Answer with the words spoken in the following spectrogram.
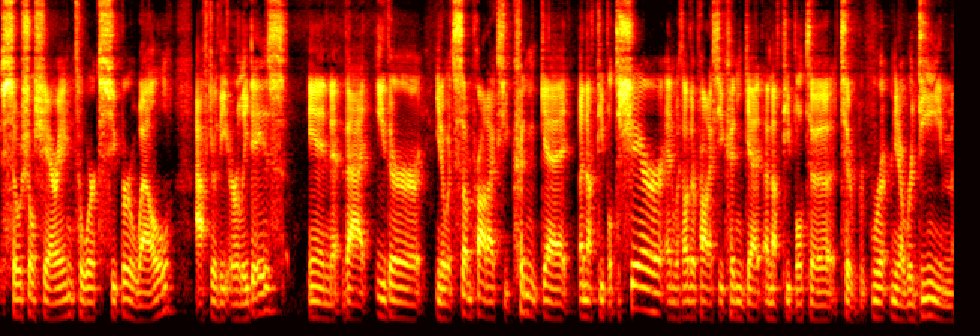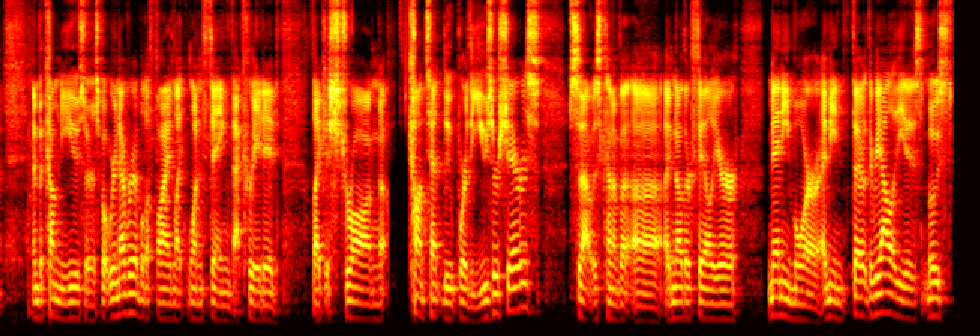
social sharing to work super well after the early days in that either you know with some products you couldn't get enough people to share and with other products you couldn't get enough people to to re, you know redeem and become new users but we're never able to find like one thing that created like a strong content loop where the user shares so that was kind of a, a another failure many more i mean the, the reality is most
